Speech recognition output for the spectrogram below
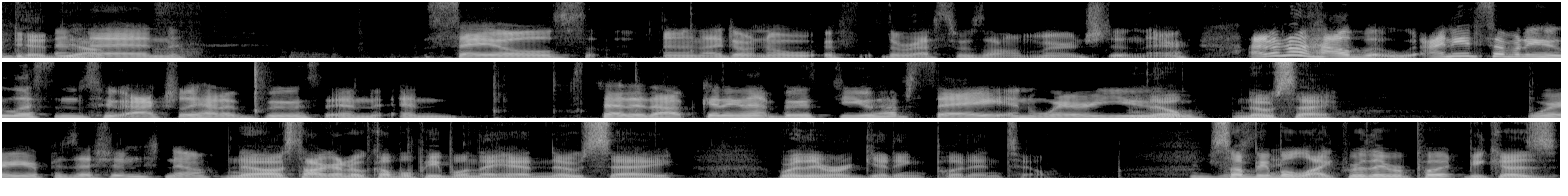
stuff, did. And Yeah. then sales, and I don't know if the rest was all merged in there. I don't know how, but I need somebody who listens who actually had a booth and and set it up. Getting that booth. Do you have say in where you Nope. No say. where you're positioned? No. No, I was talking to a couple people and they had no say where they were getting put into. Some people liked where they were put because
